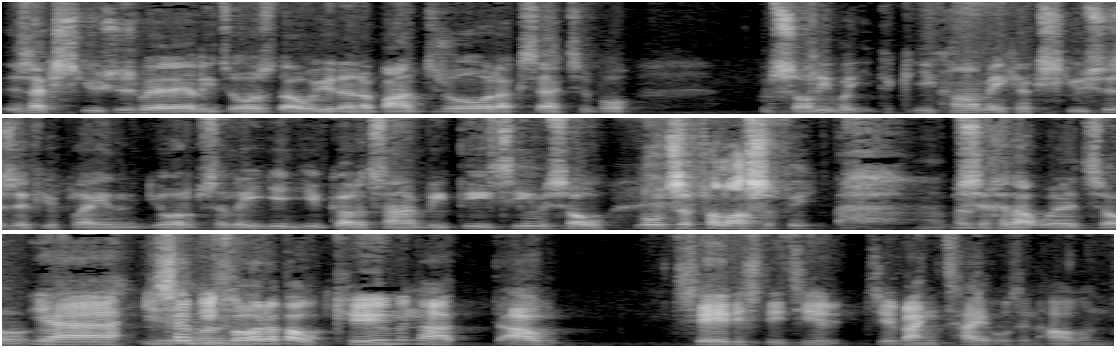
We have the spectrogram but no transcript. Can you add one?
his excuses were early doors, though you're in a bad draw, etc. But I'm sorry, but you, you can't make excuses if you're playing Europe's elite. You, you've got to try and beat these teams. So Loads of philosophy. I'm sick of that word. So Yeah, you said other one- before about Koeman that how seriously do you, do you rank titles in Holland?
